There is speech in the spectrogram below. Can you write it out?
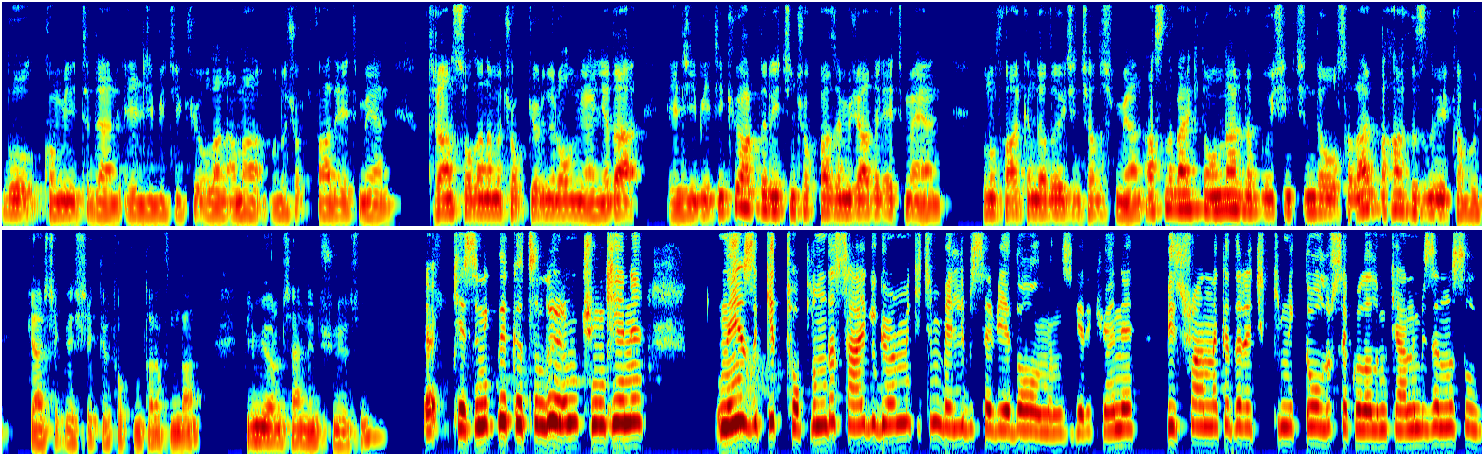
bu community'den LGBTQ olan ama bunu çok ifade etmeyen, trans olan ama çok görünür olmayan ya da LGBTQ hakları için çok fazla mücadele etmeyen, bunun farkındalığı için çalışmayan, aslında belki de onlar da bu işin içinde olsalar daha hızlı bir kabul gerçekleşecektir toplum tarafından. Bilmiyorum sen ne düşünüyorsun? Ya, kesinlikle katılıyorum. Çünkü hani ne yazık ki toplumda saygı görmek için belli bir seviyede olmanız gerekiyor. Hani biz şu an ne kadar açık kimlikte olursak olalım, kendimize nasıl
